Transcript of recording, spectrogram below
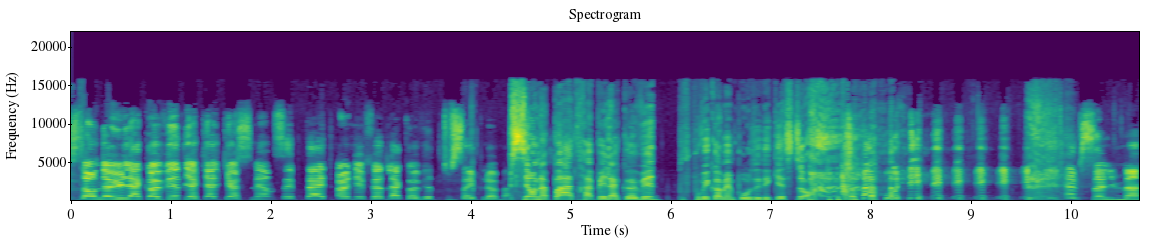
si on a eu la COVID il y a quelques semaines, c'est peut-être un effet de la COVID, tout simplement. si on n'a pas attrapé la COVID, vous pouvez quand même poser des questions. oui, absolument.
